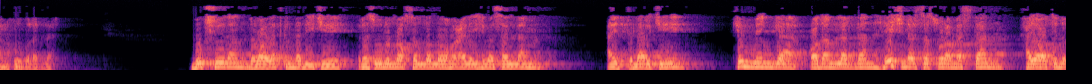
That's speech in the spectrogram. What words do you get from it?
anhu bo'ladilar. Bu kishidan rivoyat qilinadiki rasululloh sollallohu alayhi vasallam aytdilarki kim menga odamlardan hech narsa so'ramasdan hayotini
